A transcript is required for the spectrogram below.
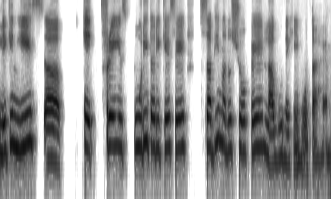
लेकिन ये एक फ्रेज पूरी तरीके से सभी मनुष्यों पे लागू नहीं होता है।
